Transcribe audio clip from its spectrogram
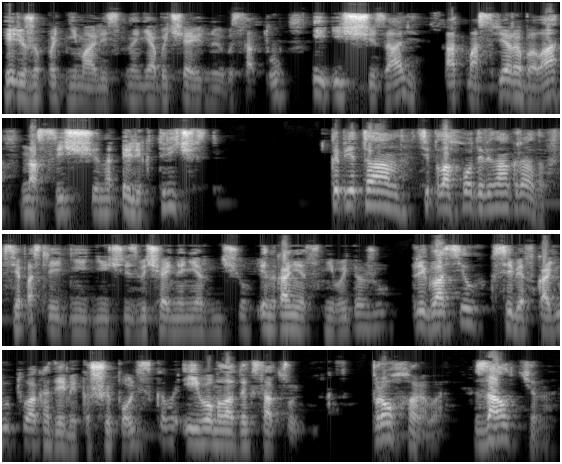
или же поднимались на необычайную высоту и исчезали. Атмосфера была насыщена электричеством. Капитан теплохода Виноградов все последние дни чрезвычайно нервничал и, наконец, не выдержал. Пригласил к себе в каюту академика Шипольского и его молодых сотрудников Прохорова, Залкина,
